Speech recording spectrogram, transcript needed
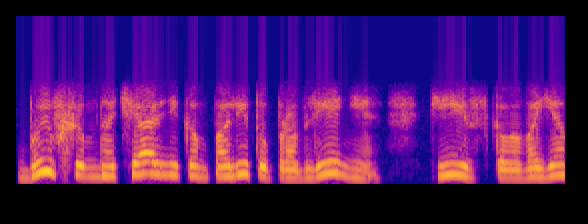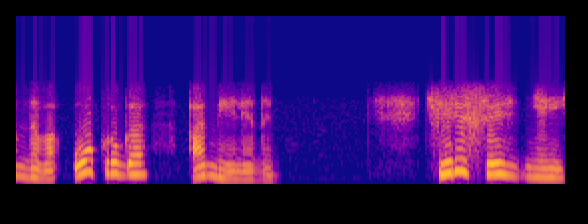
бывшим начальником политуправления Киевского военного округа Амелиным. Через шесть дней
